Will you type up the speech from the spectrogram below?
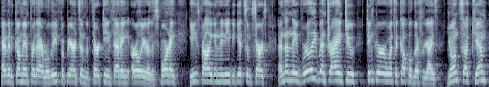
having to come in for that relief appearance in the 13th inning earlier this morning. He's probably going to need to get some starts. And then they've really been trying to tinker with a couple different guys. Yeon Suk Kim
